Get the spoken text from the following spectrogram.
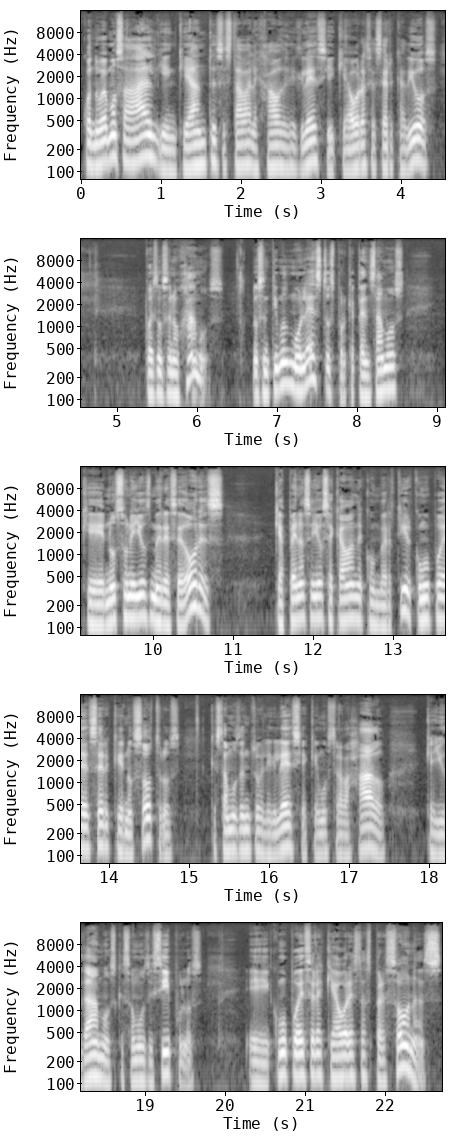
Cuando vemos a alguien que antes estaba alejado de la iglesia y que ahora se acerca a Dios, pues nos enojamos, nos sentimos molestos porque pensamos que no son ellos merecedores, que apenas ellos se acaban de convertir. ¿Cómo puede ser que nosotros, que estamos dentro de la iglesia, que hemos trabajado, que ayudamos, que somos discípulos, eh, cómo puede ser que ahora estas personas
